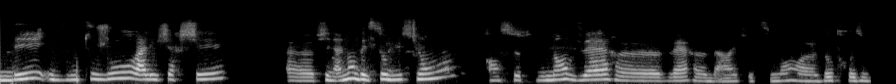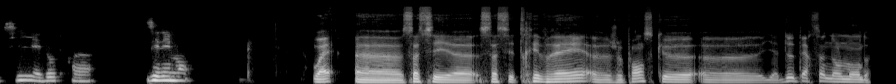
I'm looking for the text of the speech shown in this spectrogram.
mais ils vont toujours aller chercher euh, finalement des solutions en se tournant vers, vers ben, effectivement d'autres outils et d'autres éléments. Ouais, euh, ça c'est euh, ça c'est très vrai. Euh, je pense que il y a deux personnes dans le monde.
